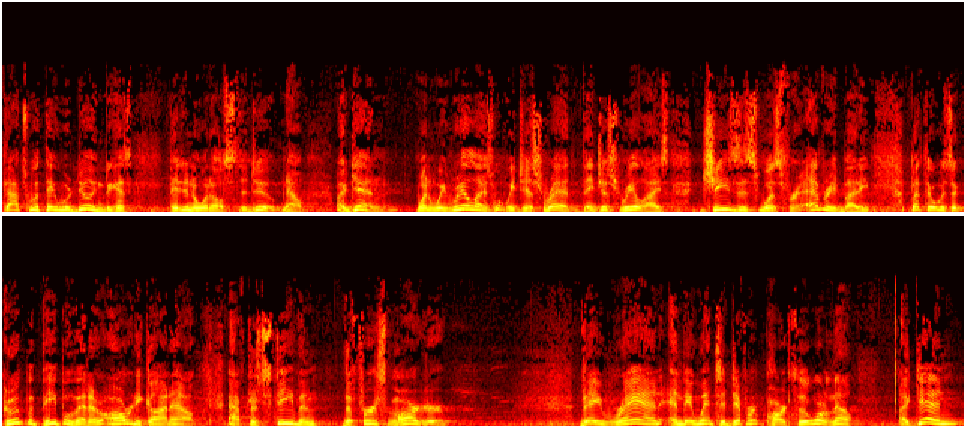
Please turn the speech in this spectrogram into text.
That's what they were doing because they didn't know what else to do. Now, again, when we realize what we just read, they just realized Jesus was for everybody, but there was a group of people that had already gone out after Stephen, the first martyr, they ran and they went to different parts of the world. Now, again,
